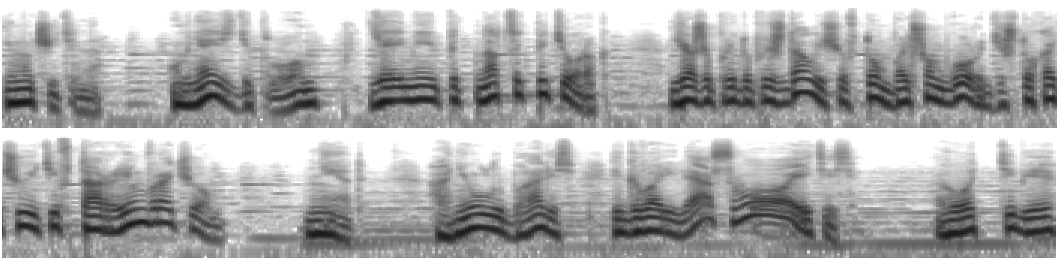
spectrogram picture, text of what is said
и мучительно. У меня есть диплом, я имею 15 пятерок. Я же предупреждал еще в том большом городе, что хочу идти вторым врачом. Нет, они улыбались и говорили «Освоитесь!» Вот тебе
